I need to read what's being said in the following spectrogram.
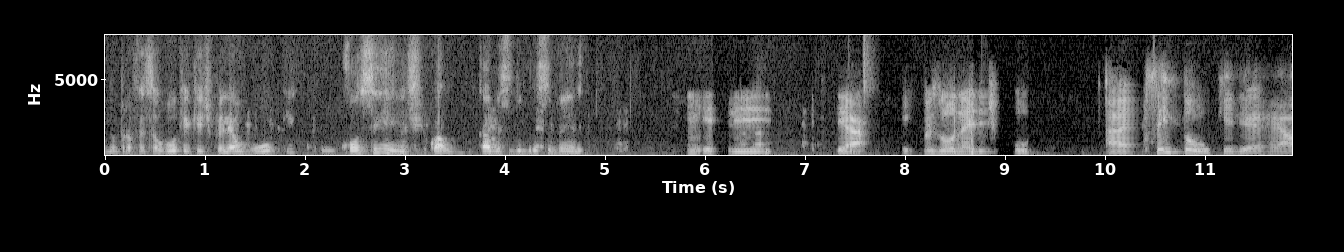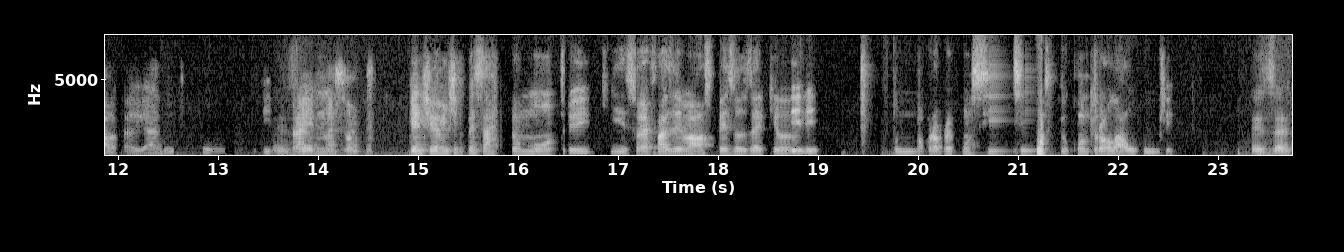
no Professor Hulk é que tipo, ele é o Hulk consciente, com a cabeça do Bruce Banner. ele, ele, é- ele coisou, né? Ele, tipo, aceitou que ele é real, tá ligado? Tipo, pra Exato. ele não é só. Porque antigamente ele pensava que era um monstro e que isso ia fazer mal às pessoas, é que ele a própria consciência e conseguiu controlar o Hulk. Pois é.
